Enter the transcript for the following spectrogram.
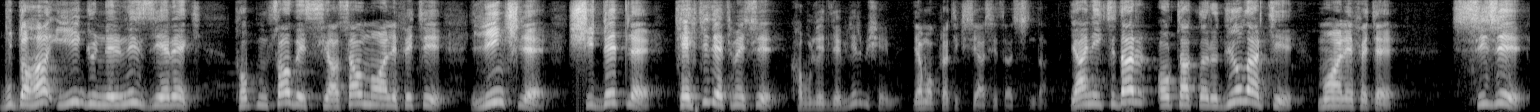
Bu daha iyi günleriniz diyerek toplumsal ve siyasal muhalefeti linçle, şiddetle tehdit etmesi kabul edilebilir bir şey mi? Demokratik siyaset açısından. Yani iktidar ortakları diyorlar ki muhalefete sizi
